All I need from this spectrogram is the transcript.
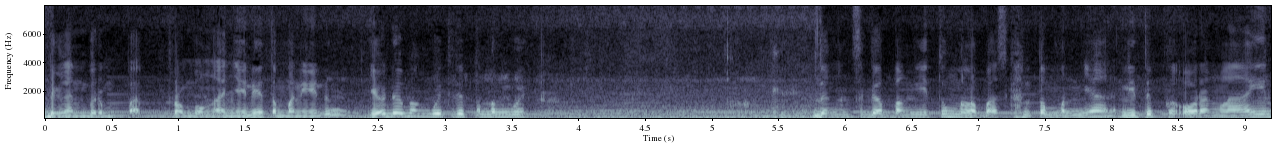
Dengan berempat rombongannya ini temannya itu, ya udah bang gue titip teman gue. Dengan segampang itu melepaskan temennya nitip ke orang lain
